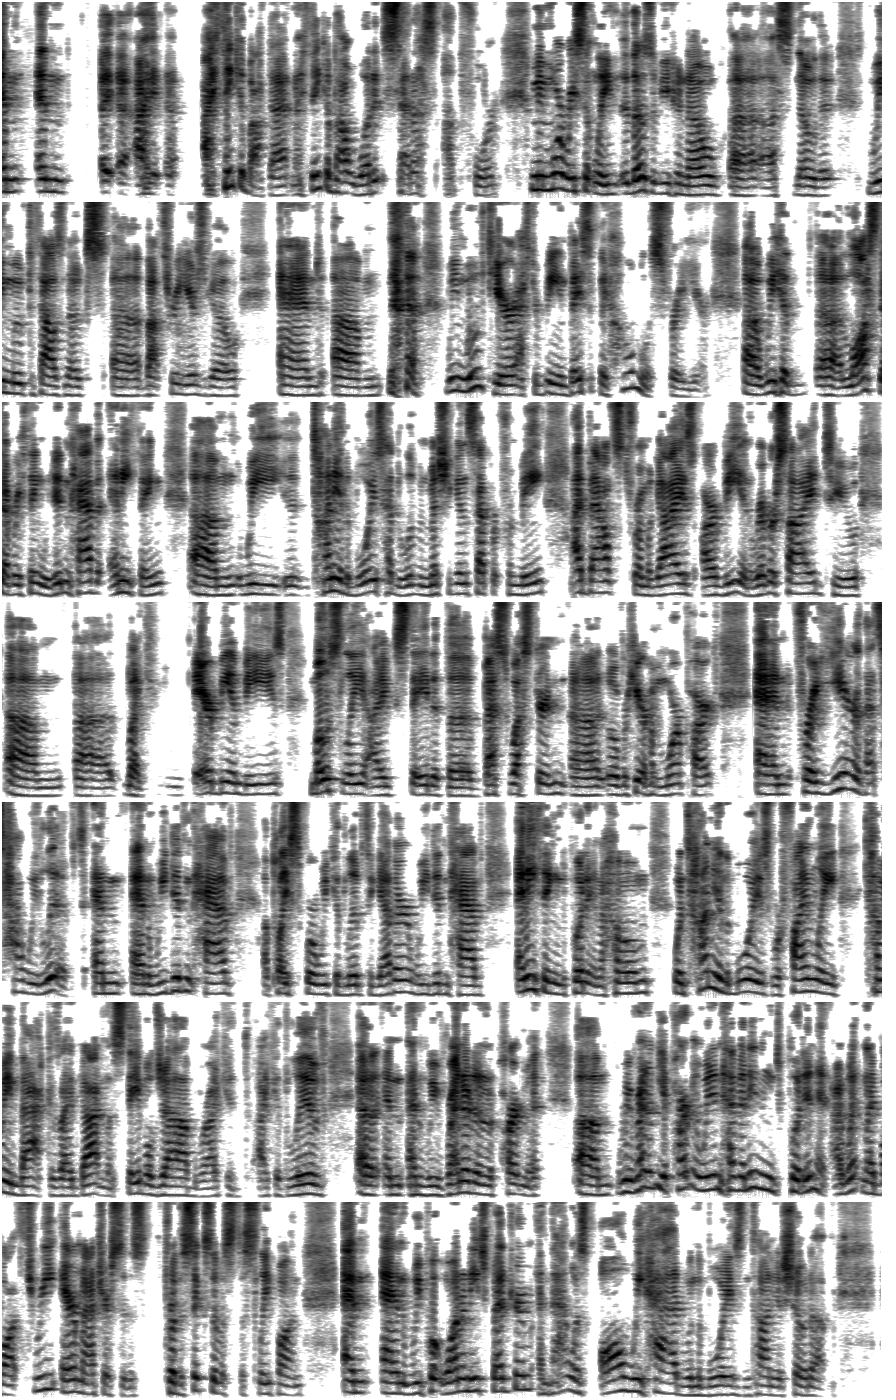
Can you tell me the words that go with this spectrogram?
and and I, I I think about that and I think about what it set us up for. I mean, more recently, those of you who know uh, us know that we moved to Thousand Oaks uh, about three years ago, and um, we moved here after being basically homeless for a year. Uh, we had uh, lost everything. We didn't have anything. Um, we Tanya and the boys had to live in Michigan, separate from me. I bounced from a guy's RV in Riverside to um, uh, like Airbnbs. Mostly, I stayed at the Best Western uh, over here on Moorpark, and for a year, that's how we lived. And and we didn't have a place where we could live together. We didn't have anything to put in a home. When Tanya and the boys were finally coming back, because I'd gotten a stable job where I could I could live, uh, and and we rented an apartment. Um, we rented the apartment. We didn't have anything to put in it. I went and I bought three air mattresses for the six of us to sleep on, and and we put one in each bedroom, and that was all we had when the boys and Tanya showed up,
